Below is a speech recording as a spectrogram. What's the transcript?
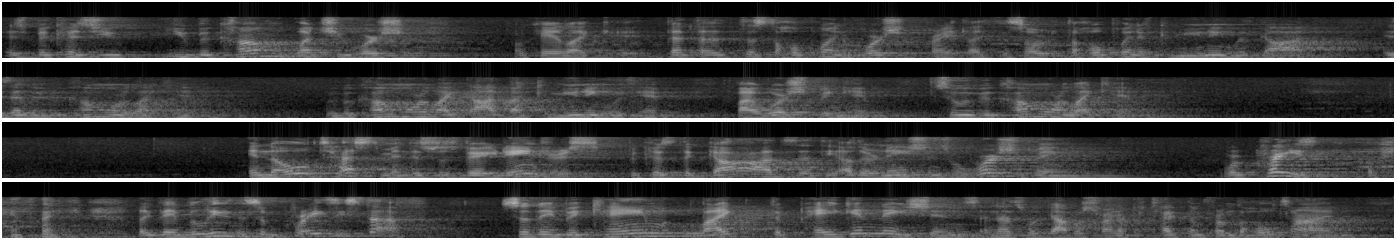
is because you, you become what you worship. Okay, like that, that, that's the whole point of worship, right? Like this, the whole point of communing with God is that we become more like Him. We become more like God by communing with Him, by worshiping Him. So we become more like Him. In the Old Testament, this was very dangerous because the gods that the other nations were worshiping were crazy. Okay, like, like they believed in some crazy stuff. So they became like the pagan nations, and that's what God was trying to protect them from the whole time,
